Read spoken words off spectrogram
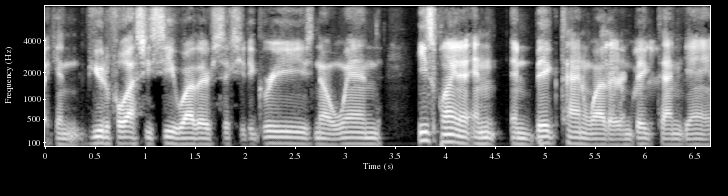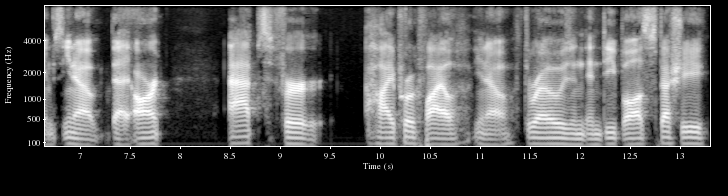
like in beautiful SEC weather, sixty degrees, no wind. He's playing it in in Big Ten weather in Big Ten games, you know, that aren't apt for high profile, you know, throws and, and deep balls, especially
